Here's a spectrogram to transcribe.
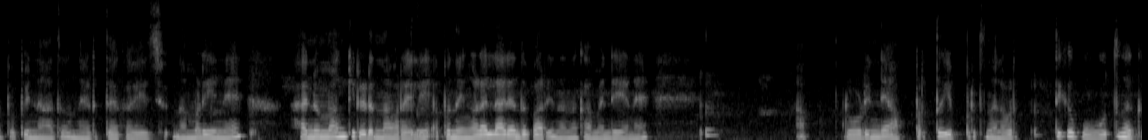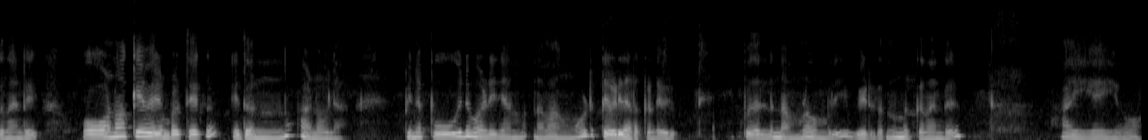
അപ്പോൾ പിന്നെ അതൊന്ന് എടുത്തേക്കാൻ വെച്ചു നമ്മളിതിനെ ഹനുമാൻ കിരീടം എന്ന് പറയൽ. അപ്പോൾ നിങ്ങളെല്ലാവരും എന്ത് പറയുന്നതെന്ന് കമന്റ് ചെയ്യണേ. റോഡിന്റെ അപ്പുറത്ത് ഇപ്പുറത്ത് നല്ല വൃത്തിക്ക് പൂത്ത് നിൽക്കുന്നുണ്ട് ഓണമൊക്കെ വരുമ്പോഴത്തേക്ക് ഇതൊന്നും കാണൂല. പിന്നെ പൂവിന് വേണ്ടി ഞാൻ നമ്മൾ അങ്ങോട്ട് തേടി നടക്കേണ്ടി വരും. ഇപ്പോൾ ഇതെല്ലാം നമ്മളെ മുമ്പിൽ വിടർന്ന് നിൽക്കുന്നുണ്ട് അയ്യയ്യോ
